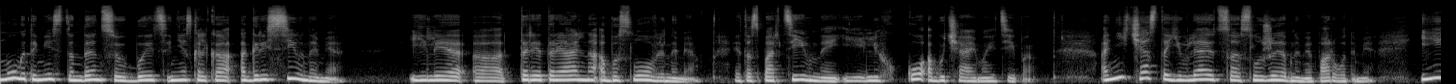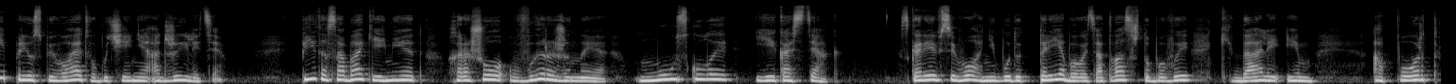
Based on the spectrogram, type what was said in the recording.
могут иметь тенденцию быть несколько агрессивными или э, территориально обусловленными – это спортивные и легко обучаемые типы. Они часто являются служебными породами и преуспевают в обучении аджилити. Пита-собаки имеют хорошо выраженные мускулы и костяк. Скорее всего, они будут требовать от вас, чтобы вы кидали им апорт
